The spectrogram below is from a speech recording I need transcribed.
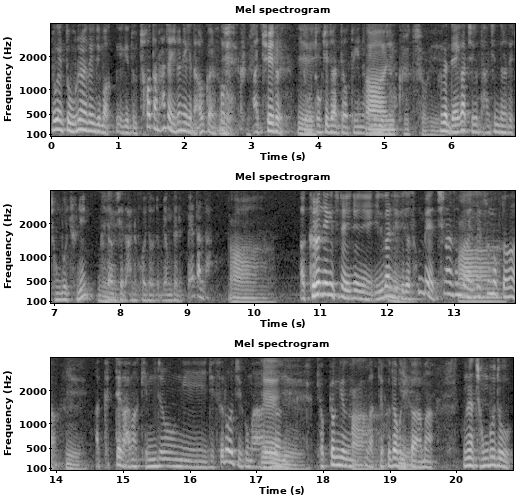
누가 또 우리나라에서 이제 막 이게 또 처단하자 이런 얘기 나올 거예요 서로. 예, 그렇죠. 아 죄를 예. 독재자한테 어떻게 있는 아, 거 예, 예. 그렇죠. 예. 그러니까 내가 지금 당신들한테 정보를 주니 그 예. 당시에 나는 거기서 명단을 빼달라. 아, 아 그런 얘기 진짜 예전에 일간지 예. 기자 선배 친한 선배가 있는데 아. 술 먹다가 예. 아 그때가 아마 김정일이 쓰러지고 막 예, 이런 예. 격변기인 아, 것 같아요. 그러다 보니까 예. 아마 우리나라 정부도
